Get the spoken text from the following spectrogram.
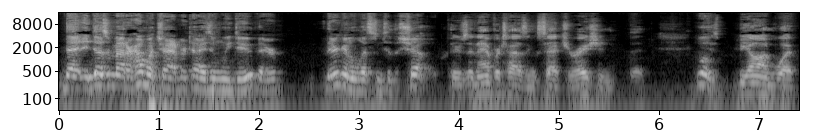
that it doesn't matter how much advertising we do, they're they're going to listen to the show. There's an advertising saturation that Well, is beyond what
